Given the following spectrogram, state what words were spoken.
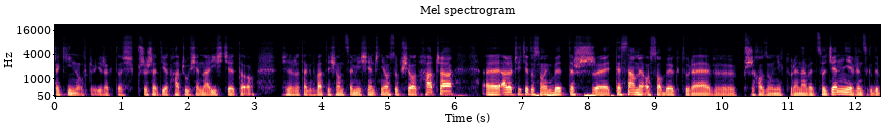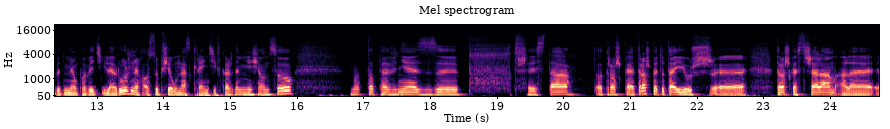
check-inów, czyli że ktoś przyszedł i odhaczył się na liście, to myślę, że tak 2000 miesięcznie osób się odhacza, e, ale oczywiście to są jakby też e, te same osoby, które przychodzą niektóre nawet codziennie, więc gdybym miał powiedzieć, ile różnych osób się u nas kręci w każdym miesiącu, no to pewnie z 300 to troszkę, troszkę tutaj już e, troszkę strzelam, ale e,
